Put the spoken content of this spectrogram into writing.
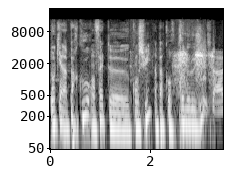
Donc il y a un parcours en fait euh, qu'on suit, un parcours chronologique. C'est ça,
